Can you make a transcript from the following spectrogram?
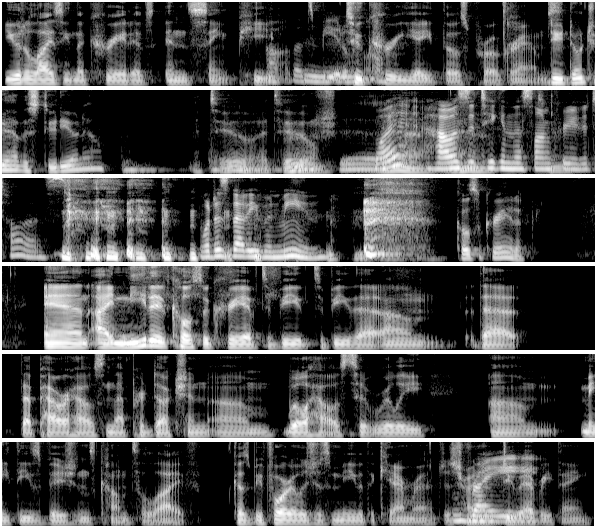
utilizing the creatives in St. Pete oh, that's to create those programs. Dude, don't you have a studio now? I do, I do. what? yeah, How has it taken this long for you to tell us? what does that even mean? Coastal Creative, and I needed Coastal Creative to be to be that um, that that powerhouse and that production um, wheelhouse to really um, make these visions come to life. Because before it was just me with the camera, just trying to do everything.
